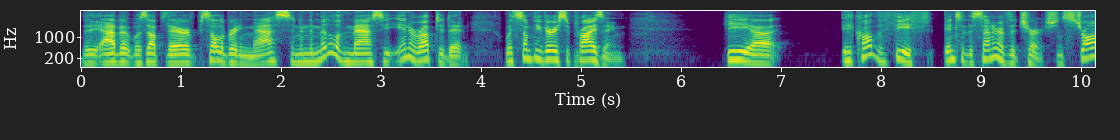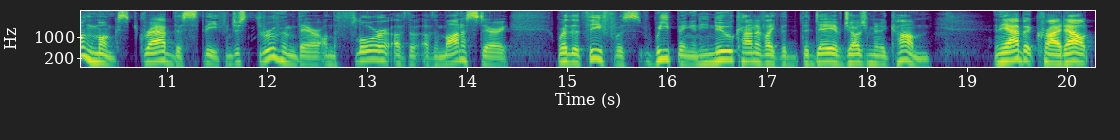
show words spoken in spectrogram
the abbot was up there celebrating Mass, and in the middle of Mass, he interrupted it with something very surprising. He, uh, he called the thief into the center of the church, and strong monks grabbed this thief and just threw him there on the floor of the, of the monastery where the thief was weeping, and he knew kind of like the, the day of judgment had come. And the abbot cried out,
